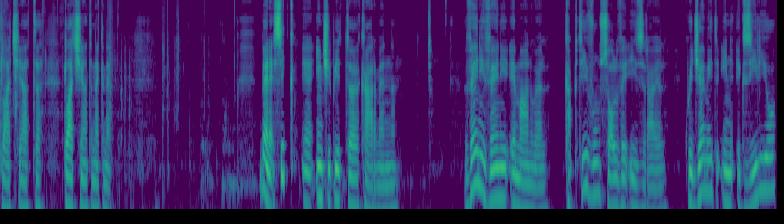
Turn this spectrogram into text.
placeat, placiant nec ne. Bene, sic eh, incipit eh, Carmen. Veni, veni, Emanuel, captivum solve Israel, qui gemit in exilio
